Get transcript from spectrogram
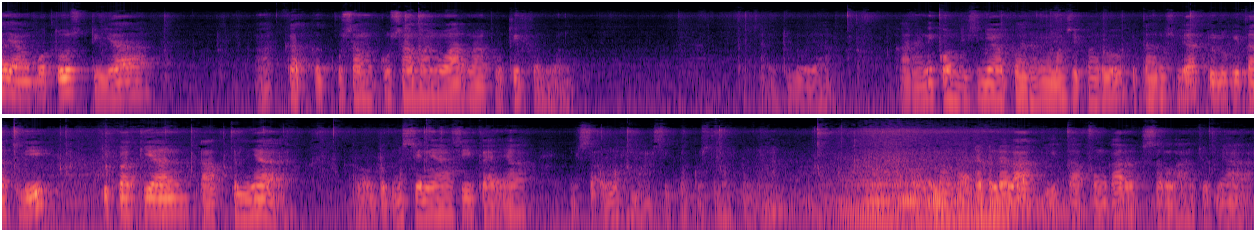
yang putus dia agak kekusam-kusaman warna putih teman-teman kita cari dulu ya. Karena ini kondisinya barangnya masih baru kita harus lihat dulu kita jeli di bagian kabelnya. Kalau untuk mesinnya sih kayaknya Insya Allah masih bagus teman-teman. Ya. kalau memang nggak ada kendala kita bongkar selanjutnya.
